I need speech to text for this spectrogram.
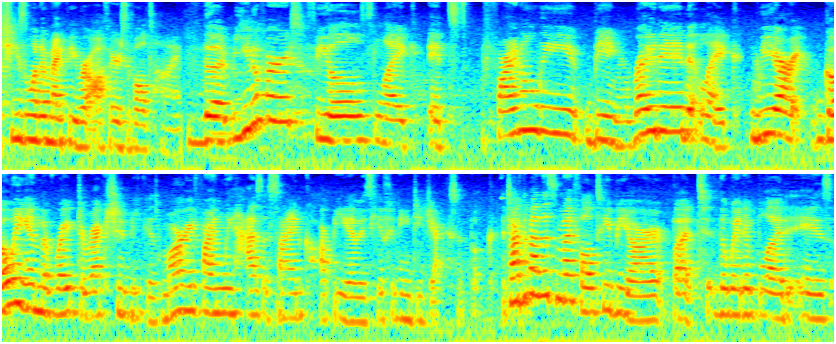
she's one of my favorite authors of all time. The universe feels like it's finally being righted like we are going in the right direction because Mari finally has a signed copy of his Tiffany D. Jackson book. I talked about this in my fall TBR but The Weight of Blood is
